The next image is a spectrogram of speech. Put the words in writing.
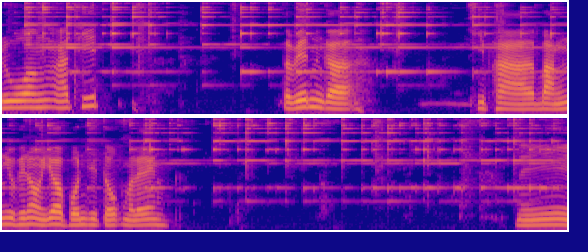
ดวงอาทิตย์ ตะเวนก็ขี้ผาบังอยู่พี่น้องย่อพ้นสิตกมาแรงนี่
